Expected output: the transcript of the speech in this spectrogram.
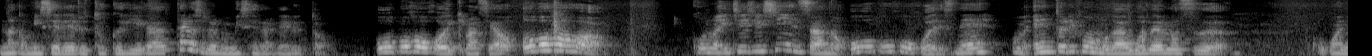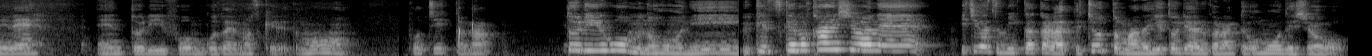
なんか見せれる特技があったらそれも見せられると。応募方法いきますよ。応募方法。この一次審査の応募方法ですね。エントリーフォームがございます。ここにね、エントリーフォームございますけれども、ポチッとな。エントリーフォームの方に、受付の開始はね、1月3日からってちょっとまだゆとりあるかなって思うでしょ。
